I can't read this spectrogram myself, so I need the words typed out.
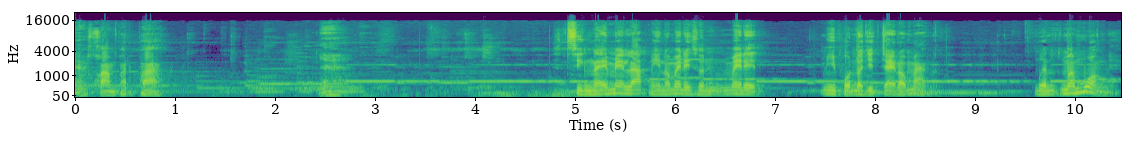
นะความพัดภาคนะสิ่งไหนไม่รักนี่เราไม่ได้สนไม่ได้มีผลต่อจิตใจเรามากหรอกเหมือนมะม่วงเนี่ย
